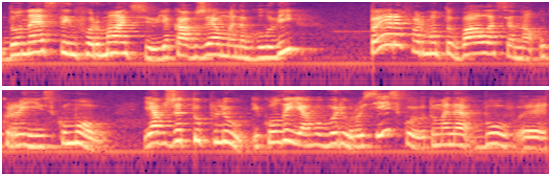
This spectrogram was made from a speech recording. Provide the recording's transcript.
донести інформацію, яка вже в мене в голові переформатувалася на українську мову. Я вже туплю. І коли я говорю російською, от у мене був е,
